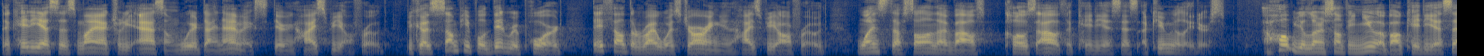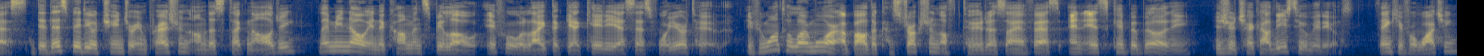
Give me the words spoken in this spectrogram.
The KDSS might actually add some weird dynamics during high-speed off-road, because some people did report they felt the ride was jarring in high-speed off-road once the solenoid valves close out the KDSS accumulators. I hope you learned something new about KDSS. Did this video change your impression on this technology? Let me know in the comments below if you would like to get KDSS for your Toyota. If you want to learn more about the construction of Toyota's IFS and its capability, you should check out these two videos. Thank you for watching.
